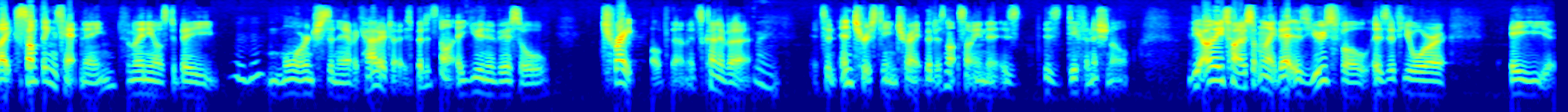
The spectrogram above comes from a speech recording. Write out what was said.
like something's happening for millennials to be mm-hmm. more interested in avocado toast, but it's not a universal trait of them. It's kind of a right. it's an interesting trait, but it's not something that is is definitional. The only time something like that is useful is if you're a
